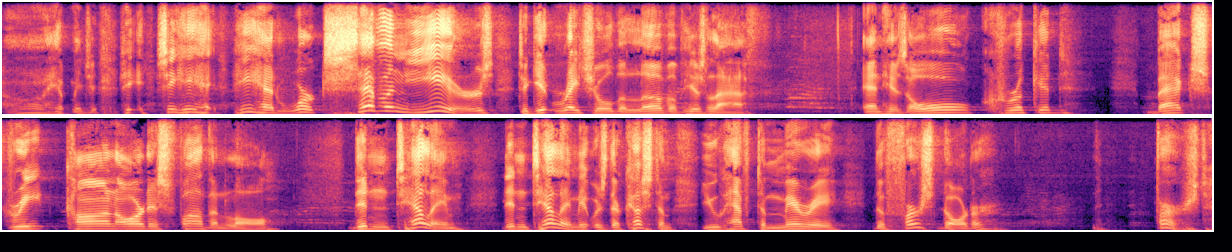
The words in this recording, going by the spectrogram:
Oh, help me. He, see, he, he had worked seven years to get Rachel the love of his life. And his old crooked, backstreet con artist father in law didn't tell him, didn't tell him it was their custom. You have to marry the first daughter first.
